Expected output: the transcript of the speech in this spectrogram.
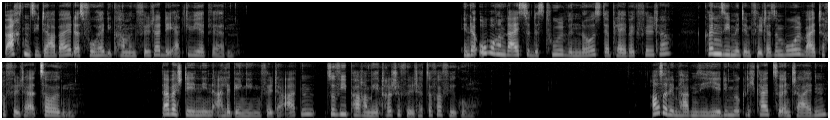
Beachten Sie dabei, dass vorher die Common Filter deaktiviert werden. In der oberen Leiste des Tool-Windows der Playback-Filter können Sie mit dem Filtersymbol weitere Filter erzeugen. Dabei stehen Ihnen alle gängigen Filterarten sowie parametrische Filter zur Verfügung. Außerdem haben Sie hier die Möglichkeit zu entscheiden,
